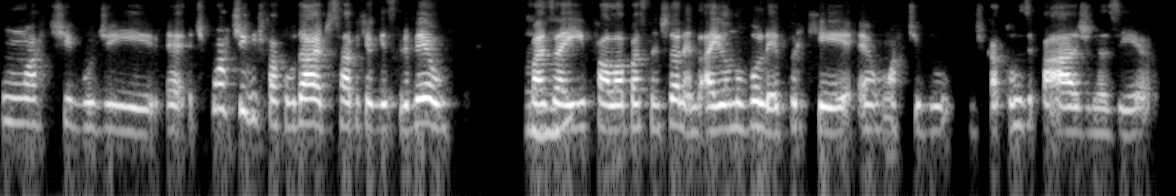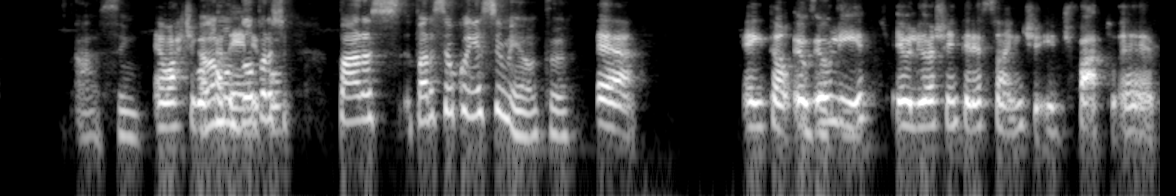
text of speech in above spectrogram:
um artigo de. É, tipo um artigo de faculdade, sabe, que alguém escreveu? Mas uhum. aí fala bastante da lenda. Aí eu não vou ler, porque é um artigo de 14 páginas e. Ah, sim. É um artigo Ela acadêmico. mandou para, para, para seu conhecimento. É. Então, eu, eu li, eu li, eu achei interessante, e de fato, é,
